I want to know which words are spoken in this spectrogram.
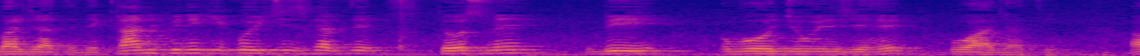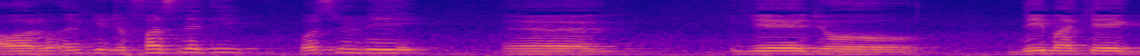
بھر جاتے تھے۔ کھانے پینے کی کوئی چیز کرتے، تو اس میں بھی وہ جوئیں جو ہے وہ آ جاتی۔ اور ان کی جو فصلیں تھی اس میں بھی یہ جو دیما کے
